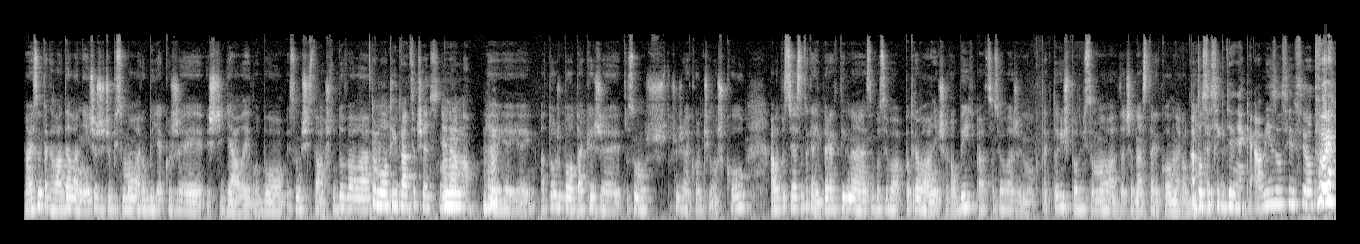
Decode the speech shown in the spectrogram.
No a ja som tak hľadala niečo, že čo by som mohla robiť akože ešte ďalej, lebo ja som ešte stále študovala. To bolo tých 26 nedávno. Mm, hej, hej, hej. A to už bolo také, že to som už, tuším, že aj končila školu, ale proste ja som taká hyperaktívna ja som potrebovala niečo robiť a som si hovorila, že no, tak ktorý šport by som mohla začať na staré kolena robiť. A to tak... si si kde nejaké avízo si si otvorila?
